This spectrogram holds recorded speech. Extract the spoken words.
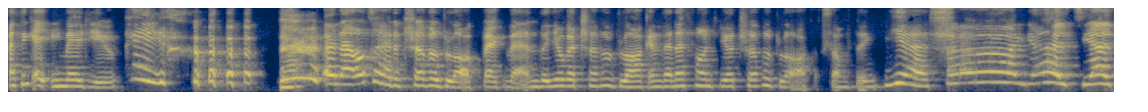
I think I emailed you, hey. and I also had a travel blog back then, the yoga travel blog. And then I found your travel blog or something. Yes. Ah, yes, yes.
